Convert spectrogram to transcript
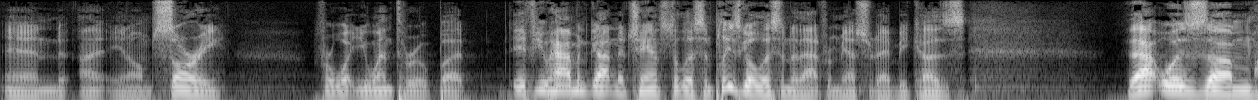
And, I, you know, I'm sorry for what you went through. But if you haven't gotten a chance to listen, please go listen to that from yesterday because that was um,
